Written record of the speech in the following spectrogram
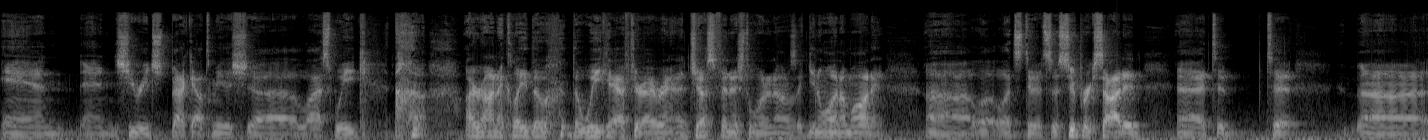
and and she reached back out to me this uh, last week. Ironically, the the week after I ran, I just finished one, and I was like, you know what, I'm on it. Uh, let- let's do it. So super excited uh, to to uh,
